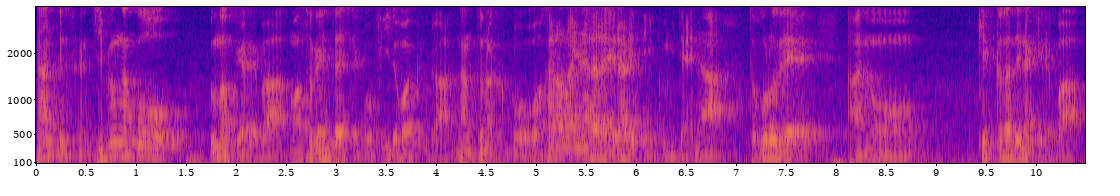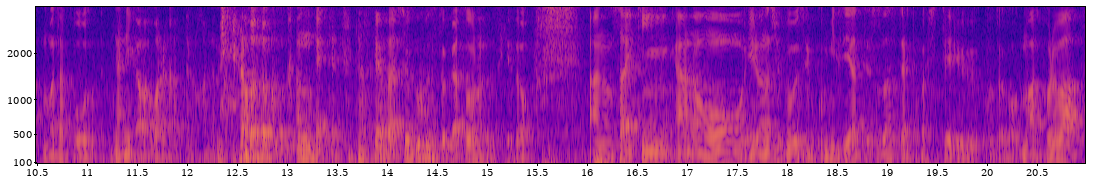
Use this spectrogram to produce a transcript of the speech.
うなんていうんですかね。自分がこううまくやれば、まあ、それに対してこうフィードバックがなんとなくこう分からないながら得られていくみたいなところであの結果が出なければまたこう何が悪かったのかなみたいなことを考えて 例えば植物とかそうなんですけどあの最近あのいろんな植物にこう水やって育てたりとかしてることが、まあ、これは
